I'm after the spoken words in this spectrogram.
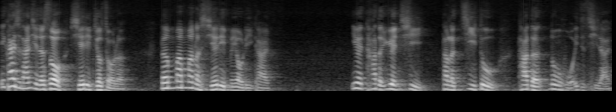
一开始弹琴的时候，邪灵就走了，但慢慢的邪灵没有离开。因为他的怨气、他的嫉妒、他的怒火一直起来。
